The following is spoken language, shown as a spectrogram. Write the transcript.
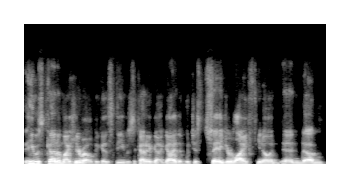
he was kind of my hero because he was the kind of guy that would just save your life, you know. And, and um,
